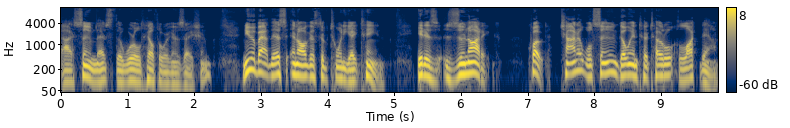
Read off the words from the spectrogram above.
I assume that's the World Health Organization, knew about this in August of 2018. It is zoonotic. Quote, China will soon go into total lockdown.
